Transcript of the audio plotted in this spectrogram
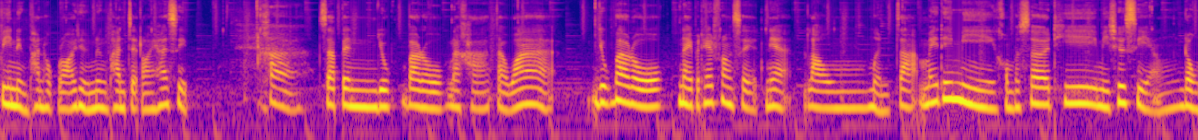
ปี 1600 ถึง 1750 ค่ะ จะเป็นยุคบาโรกนะคะ แต่ว่า ยุคบาโรกในประเทศฝรั่งเศสเนี่ยเราเหมือนจะไม่ได้มีคอมโพเซอร์ที่มีชื่อเสียงโด่ง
